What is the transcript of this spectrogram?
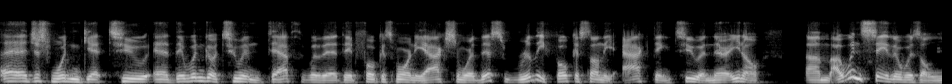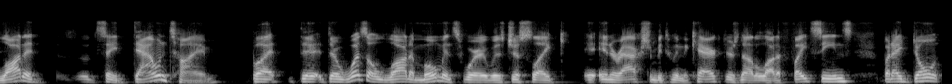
it just wouldn't get too uh, they wouldn't go too in depth with it. They'd focus more on the action where this really focused on the acting too and there you know um, i wouldn't say there was a lot of say downtime but there, there was a lot of moments where it was just like interaction between the characters not a lot of fight scenes but i don't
